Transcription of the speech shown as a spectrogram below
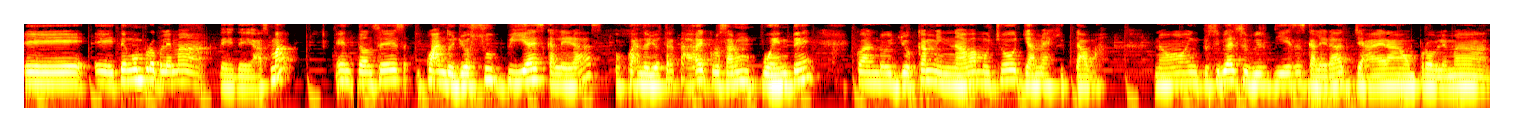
Eh, eh, tengo un problema de asma, entonces, cuando yo subía escaleras o cuando yo trataba de cruzar un puente, cuando yo caminaba mucho, ya me agitaba, ¿no? Inclusive al subir 10 escaleras ya era un problema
